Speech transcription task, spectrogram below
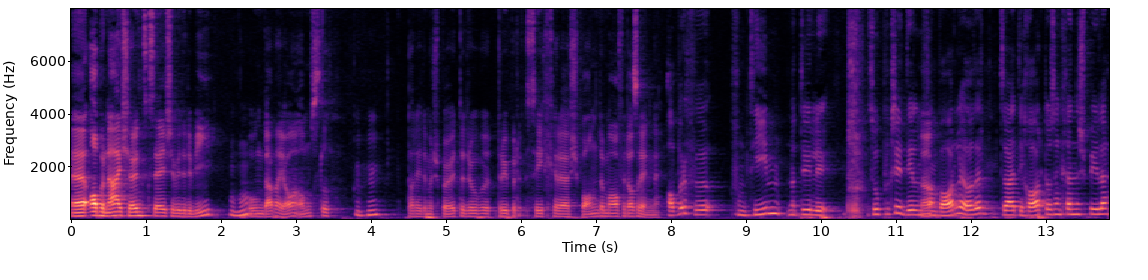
Äh, aber nein, schön zu sehen, ist er wieder dabei. Mhm. Und eben, ja, Amstel, da reden wir später drüber, drüber. Sicher ein spannender Mann für das Rennen. Aber für, vom Team natürlich super gewesen. Dylan Ja. van Barle, oder? Zweite Karte, die sie können spielen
